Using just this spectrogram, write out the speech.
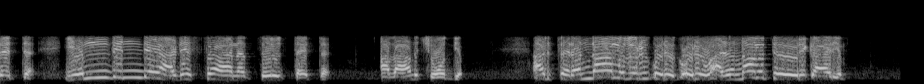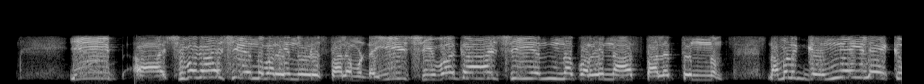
തെറ്റ്. എന്തിന്റെ അടിസ്ഥാനത്തിൽ തെറ്റ്? അതാണ് ചോദ്യം. അടുത്ത രണ്ടാമതൊരു ഒരു ഒരു രണ്ടാമത്തെ ഒരു കാര്യം. ഈ ശിവകാശി എന്ന് പറയുന്ന ഒരു സ്ഥലമുണ്ട്. ഈ ശിവകാശി എന്ന് പറയുന്ന ആ സ്ഥലത്തു നിന്നും നമ്മൾ ഗംഗയിലേക്ക്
